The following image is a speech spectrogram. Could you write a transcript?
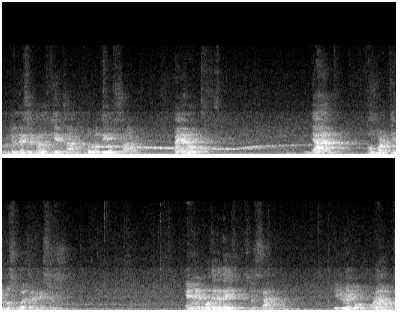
Porque el resultado, quién sabe, solo Dios sabe. Pero ya compartimos nuestra Jesús en el poder del Espíritu Santo y luego oramos.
